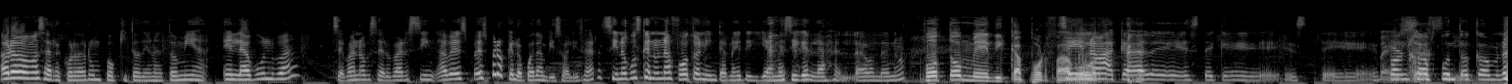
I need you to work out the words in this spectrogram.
Ahora vamos a recordar un poquito de anatomía. En la vulva se van a observar sin... A ver, esp- espero que lo puedan visualizar. Si no, busquen una foto en internet y ya me siguen la, la onda, ¿no? Foto médica, por favor. Sí, no, acá de este que... Este... Pornhub.com, ¿no?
